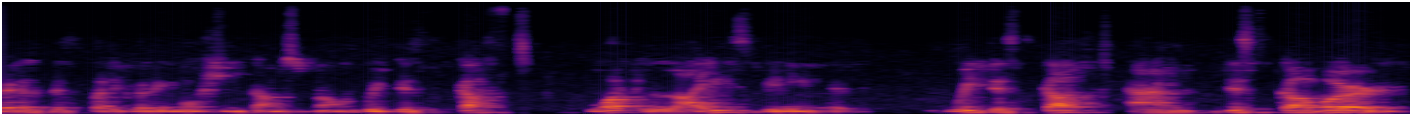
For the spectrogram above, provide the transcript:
where does this particular emotion comes from? We discussed what lies beneath it. We discussed and discovered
